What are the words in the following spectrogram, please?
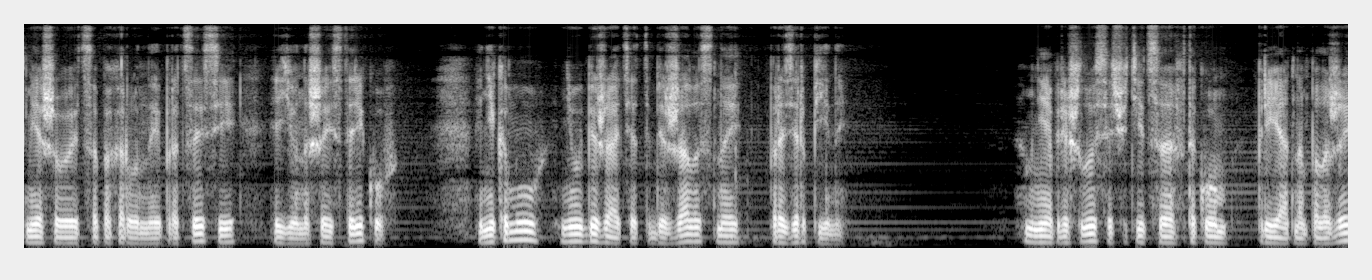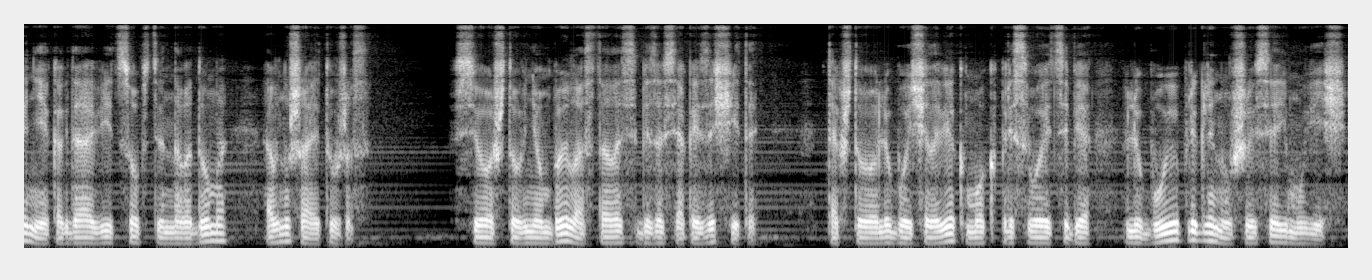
Смешиваются похоронные процессии юношей и стариков. Никому не убежать от безжалостной прозерпины. Мне пришлось очутиться в таком приятном положении, когда вид собственного дома внушает ужас. Все, что в нем было, осталось безо всякой защиты так что любой человек мог присвоить себе любую приглянувшуюся ему вещь.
